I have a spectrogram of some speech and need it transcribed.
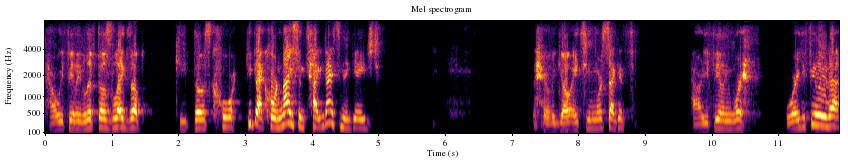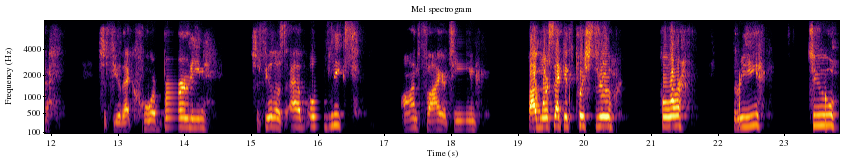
How are we feeling? Lift those legs up. Keep those core, keep that core nice and tight, nice and engaged. There we go, 18 more seconds. How are you feeling? Where, where are you feeling that? Should feel that core burning. Should feel those ab obliques on fire, team. Five more seconds, push through four, three, two,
